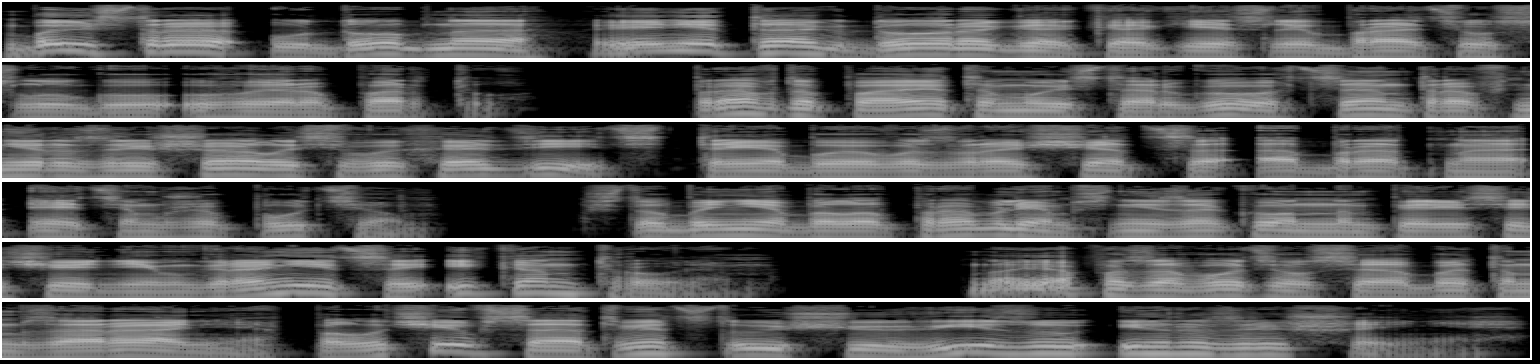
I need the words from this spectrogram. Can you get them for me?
Быстро, удобно и не так дорого, как если брать услугу в аэропорту. Правда, поэтому из торговых центров не разрешалось выходить, требуя возвращаться обратно этим же путем чтобы не было проблем с незаконным пересечением границы и контролем. Но я позаботился об этом заранее, получив соответствующую визу и разрешение.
